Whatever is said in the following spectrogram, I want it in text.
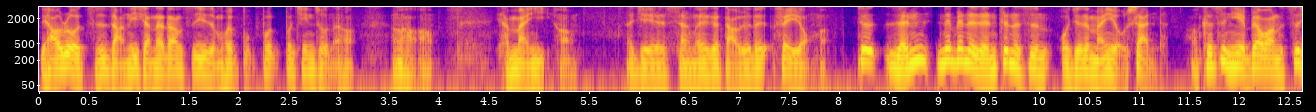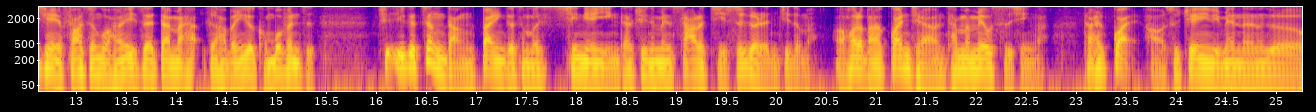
了若指掌。你想他当司机怎么会不不不清楚呢？哈，很好啊，很满意哈，而且省了一个导游的费用哈。就人那边的人真的是我觉得蛮友善的啊。可是你也不要忘了，之前也发生过，好像也是在丹麦，跟他们一个恐怖分子去一个政党办一个什么青年营，他去那边杀了几十个人，记得吗？啊，后来把他关起来，他们没有死刑了。他还怪啊，是监狱里面的那个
